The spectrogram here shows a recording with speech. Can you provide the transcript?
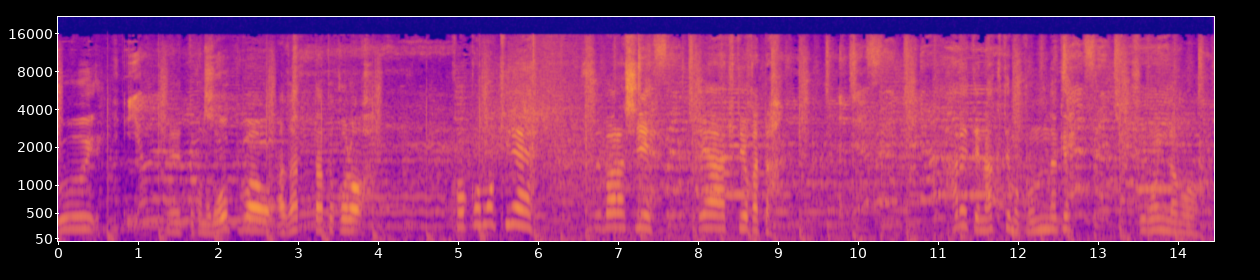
うい。えーっとこのロープ場を上がったところ。ここも綺麗。素晴らしい。いや来てよかった。晴れてなくてもこんだけすごいんだもん。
